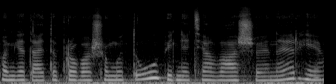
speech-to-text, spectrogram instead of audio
Пам'ятайте про вашу мету, підняття вашої енергії.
